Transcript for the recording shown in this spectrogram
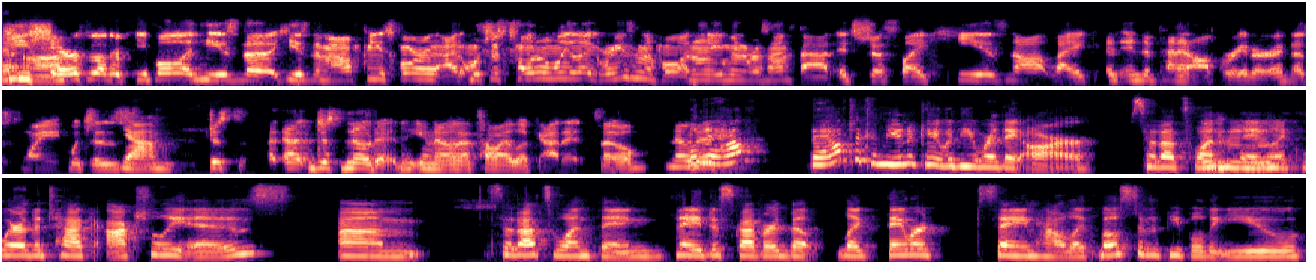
he uh-huh. shares with other people and he's the he's the mouthpiece for it which is totally like reasonable. I don't even resent that. It's just like he is not like an independent operator at this point which is yeah. just uh, just noted you know that's how i look at it. So noted. Well, they have they have to communicate with you where they are. So that's one mm-hmm. thing like where the tech actually is. Um so that's one thing. They discovered that like they were saying how like most of the people that you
